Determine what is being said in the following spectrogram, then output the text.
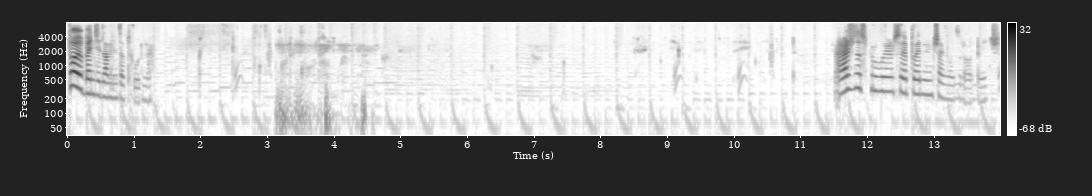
to będzie dla mnie za trudne. Na razie to spróbuję sobie pojedynczego zrobić.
